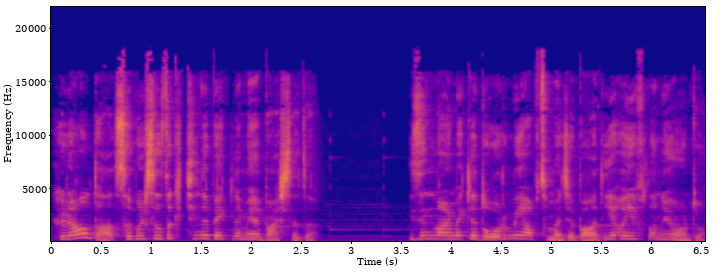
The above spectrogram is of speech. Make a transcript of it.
Kral da sabırsızlık içinde beklemeye başladı. İzin vermekle doğru mu yaptım acaba diye hayıflanıyordu.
